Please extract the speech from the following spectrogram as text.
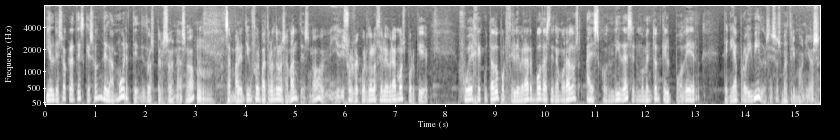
y el de Sócrates, que son de la muerte de dos personas, ¿no? Mm. San Valentín fue el patrón de los amantes, ¿no? Y su recuerdo lo celebramos porque fue ejecutado por celebrar bodas de enamorados a escondidas en un momento en que el poder tenía prohibidos esos matrimonios.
